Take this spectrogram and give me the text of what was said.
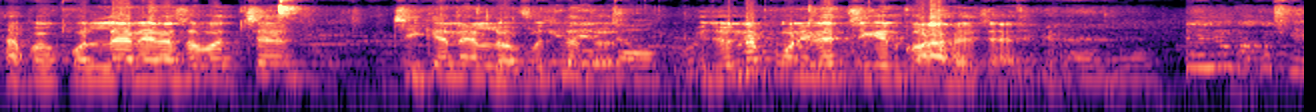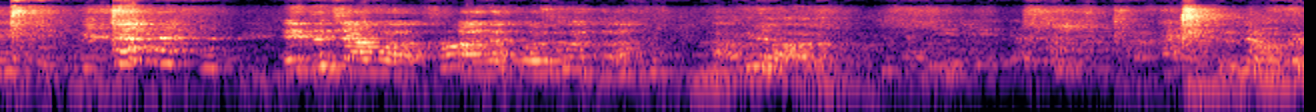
তারপর কল্যাণ এরা সব হচ্ছে। চিকেনের লোক বুঝলে তো? ওই জন্য পনিরের চিকেন করা হয়েছে আজকে। এই তো যাব খাওয়া দাওয়া করব তো। যেতে হবে।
